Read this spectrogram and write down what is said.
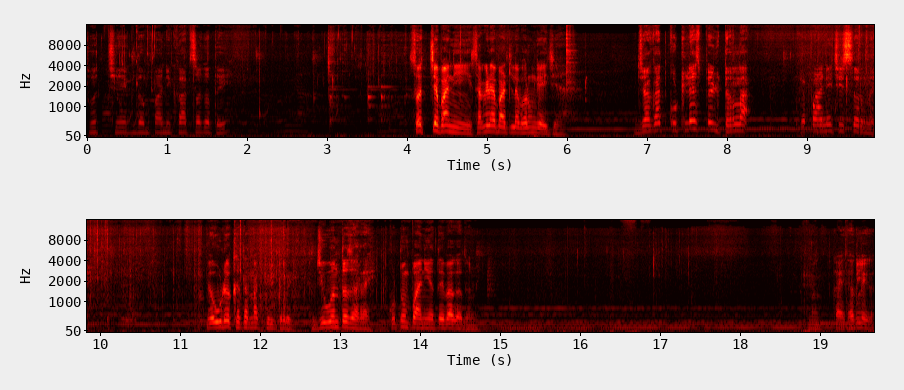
स्वच्छ एकदम पाणी काचगत आहे. स्वच्छ पाणी सगळ्या बाटल्या भरून घ्यायच्या. जगात कुठल्याच फिल्टरला त्या पाण्याची सर नाही. एवढं खतरनाक फिल्टर आहे. जिवंत झरा आहे. कुठून पाणी येतंय बघा तुम्ही. मग काय थकले का?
